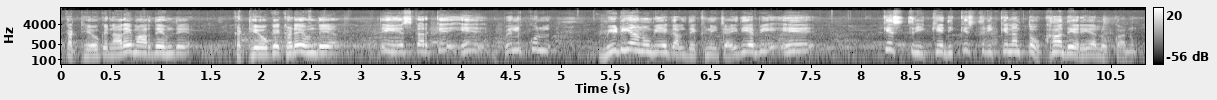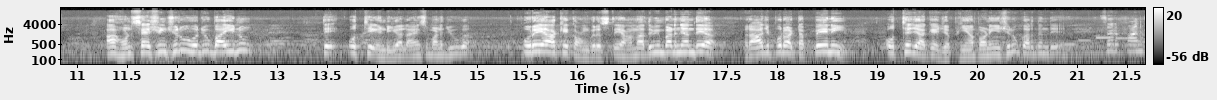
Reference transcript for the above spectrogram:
ਇਕੱਠੇ ਹੋ ਕੇ ਨਾਰੇ ਮਾਰਦੇ ਹੁੰਦੇ ਆ, ਇਕੱਠੇ ਹੋ ਕੇ ਖੜੇ ਹੁੰਦੇ ਆ। ਤੇ ਇਸ ਕਰਕੇ ਇਹ ਬਿਲਕੁਲ ਮੀਡੀਆ ਨੂੰ ਵੀ ਇਹ ਗੱਲ ਦੇਖਣੀ ਚਾਹੀਦੀ ਹੈ ਵੀ ਇਹ ਕਿਸ ਤਰੀਕੇ ਦੀ, ਕਿਸ ਤਰੀਕੇ ਨਾਲ ਧੋਖਾ ਦੇ ਰਿਹਾ ਲੋਕਾਂ ਨੂੰ। ਆ ਹੁਣ ਸੈਸ਼ਨ ਸ਼ੁਰੂ ਹੋ ਜੂ 22 ਨੂੰ। ਤੇ ਉੱਥੇ ਇੰਡੀਆ ਅਲਾਈਅੰਸ ਬਣ ਜਾਊਗਾ। ਉਰੇ ਆ ਕੇ ਕਾਂਗਰਸ ਤੇ ਆਮ ਆਦਮੀ ਬਣ ਜਾਂਦੇ ਆ। ਰਾਜਪੁਰਾ ਟੱਪੇ ਨਹੀਂ ਉੱਥੇ ਜਾ ਕੇ ਜੱਫੀਆਂ ਪਾਉਣੀਆਂ ਸ਼ੁਰੂ ਕਰ ਦਿੰਦੇ ਆ। ਸਰ ਪੰਜ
